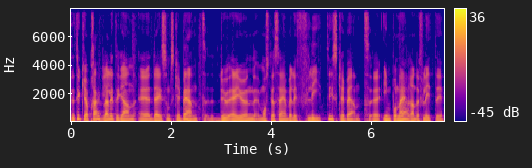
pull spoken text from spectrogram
det tycker jag präglar lite grann eh, dig som skribent. Du är ju, en, måste jag säga, en väldigt flitig skribent. Eh, imponerande flitig.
